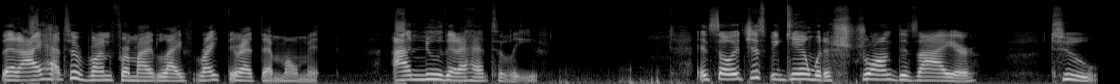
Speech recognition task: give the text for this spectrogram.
that I had to run for my life right there at that moment. I knew that I had to leave. And so it just began with a strong desire to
